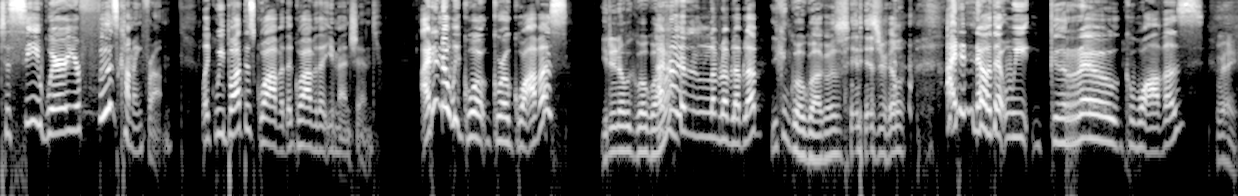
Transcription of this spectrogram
to see where your food's coming from. Like we bought this guava, the guava that you mentioned. I didn't know we grow, grow guavas. you didn't know we grow I guava. don't know, blah, blah, blah, blah. You can grow guavas in Israel, I didn't know that we grow guavas. right?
